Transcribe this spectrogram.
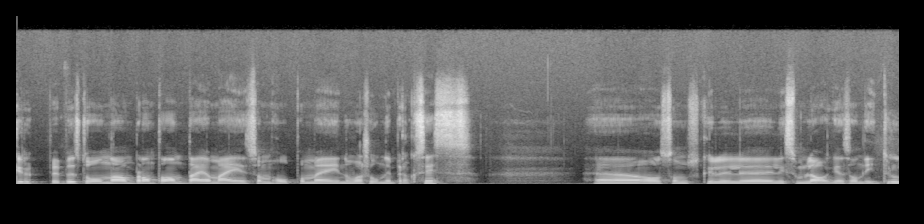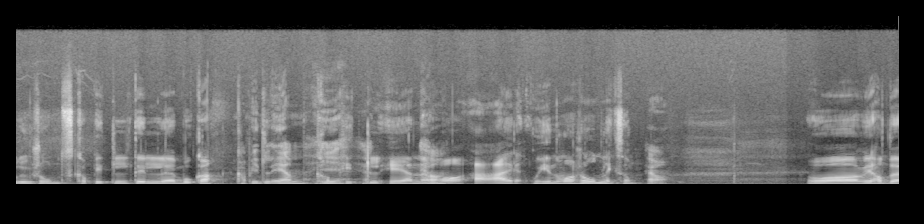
gruppe bestående av bl.a. deg og meg som holdt på med innovasjon i praksis. Eh, og som skulle liksom lage en sånn introduksjonskapittel til boka. Kapittel én. Kapittel én. Ja. Hva er innovasjon, liksom? Ja. Og vi hadde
